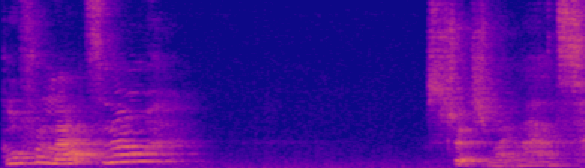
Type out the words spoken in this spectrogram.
go for lats now. Stretch my lats.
